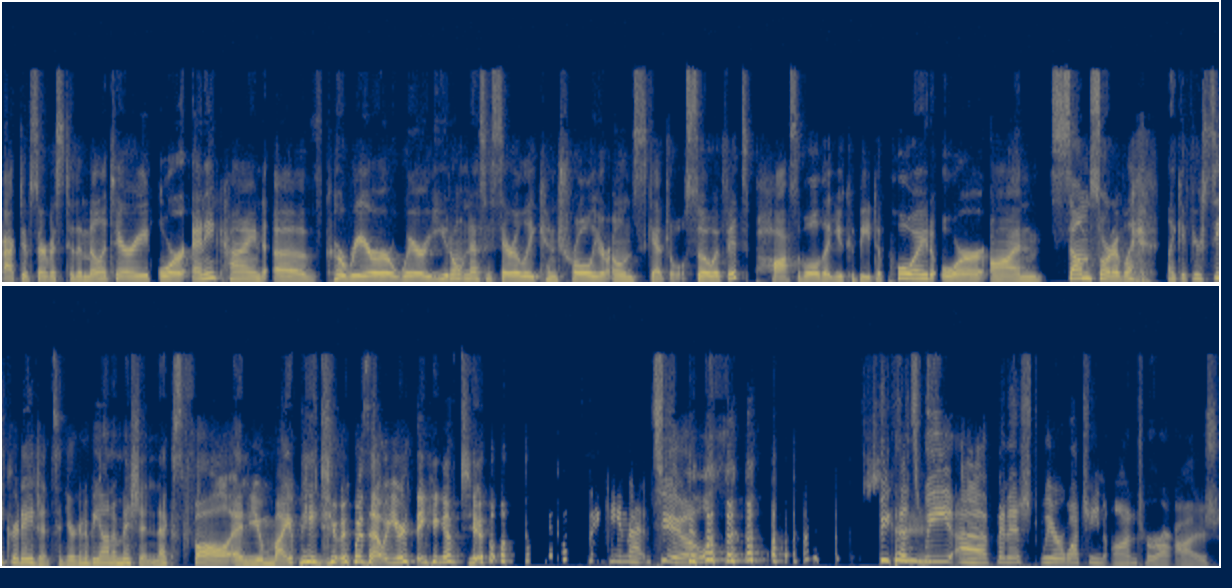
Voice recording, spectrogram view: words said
active service to the military or any kind of career where you don't necessarily control your own schedule. So, if it's possible that you could be deployed or on some sort of like, like if you're secret agents and you're going to be on a mission next fall and you might be doing, was that what you were thinking of too? thinking that too. because we uh finished we were watching Entourage,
